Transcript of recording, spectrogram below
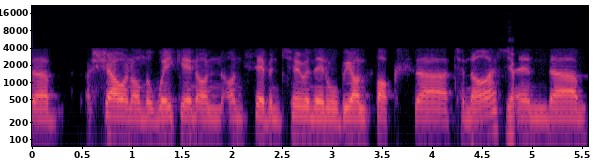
uh, showing on the weekend on on Seven Two, and then we'll be on Fox uh, tonight. Yep. And um,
